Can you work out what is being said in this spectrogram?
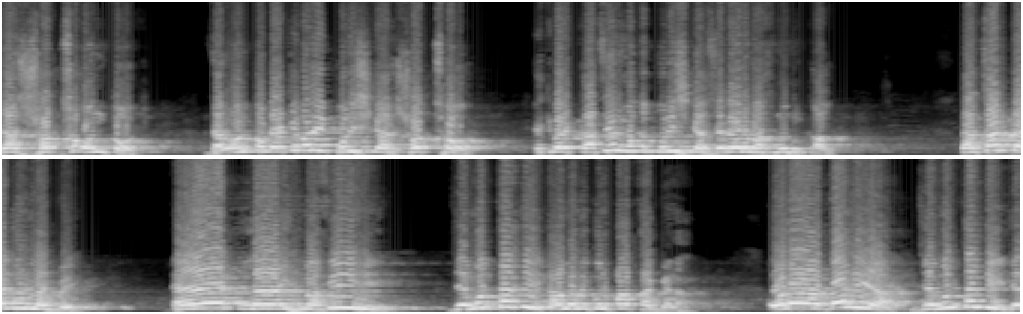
যার স্বচ্ছ যার পরিষ্কার, স্বচ্ছ, একেবারে কাচের মতো পরিষ্কার, সেটা হলো মাহমুদুল কাল তার চারটা গুণ লাগবে। এক, লা ইসমা ফীহি, যে মুত্তাকি, তার মধ্যে কোনো পাপ থাকবে না। ওলা বাগিয়া যে মুত্তাকি, যে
